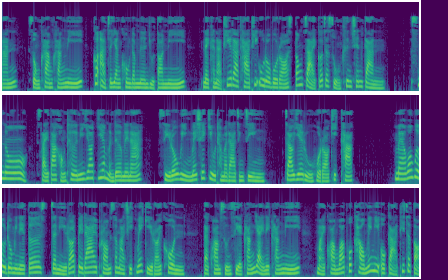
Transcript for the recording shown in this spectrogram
นั้น สงครามครั้งนี้ก็อาจจะยังคงดำเนินอยู่ตอนนี้ ในขณะที่ราคาที่อูโรโบรอสต้องจ่ายก็จะสูงขึ้นเช่นกันสโนว์สายตาของเธอนี่ยอดเยี่ยมเหมือนเดิมเลยนะซีโรวิงไม่ใช่กิลธรรมดาจริง ๆ เจ้าเยรูหัวเรอคิกคัก แม้ว่า World Dominators จะหนีรอดไปได้พร้อมสมาชิกไม่กี่ร้อยคน แต่ความสูญเสียครั้งใหญ่ในครั้งนี้ หมายความว่าพวกเขาไม่มีโอกาสที่จะต่อ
